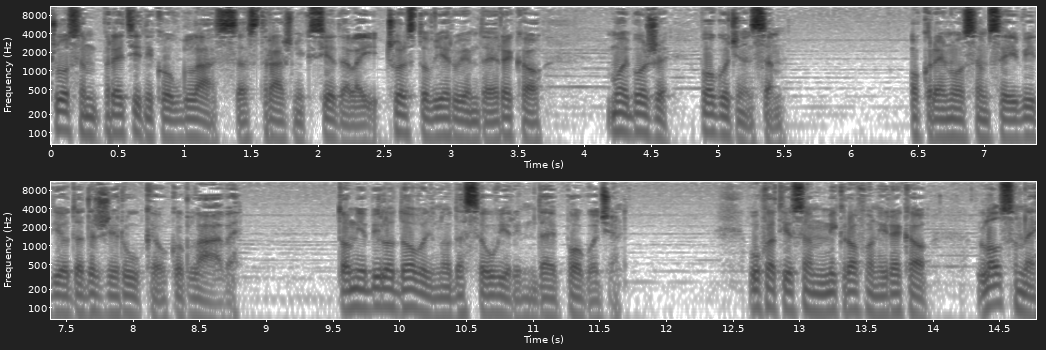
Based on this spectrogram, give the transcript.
Čuo sam predsjednikov glas sa stražnjeg sjedala i čvrsto vjerujem da je rekao Moj Bože, pogođen sam. Okrenuo sam se i vidio da drži ruke oko glave. To mi je bilo dovoljno da se uvjerim da je pogođen. Uhvatio sam mikrofon i rekao Lawsone,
